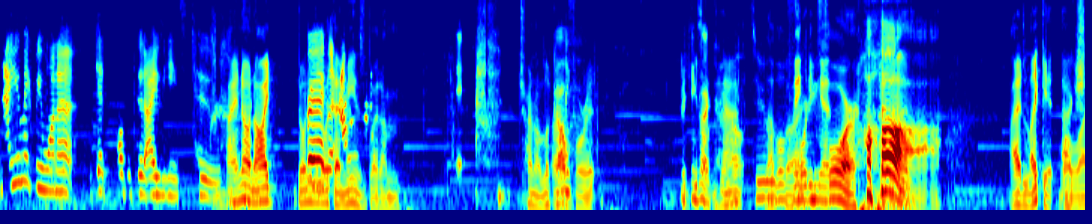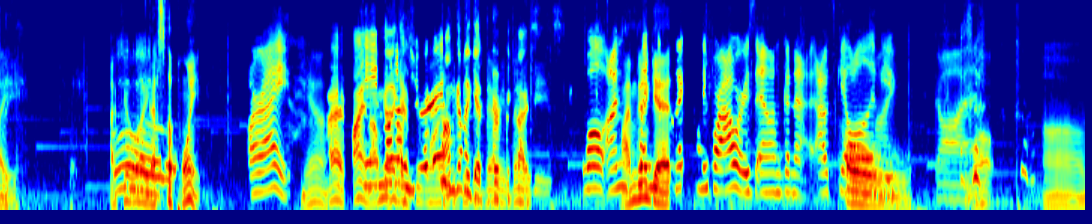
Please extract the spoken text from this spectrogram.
Now you make me want to get all the good IVs too. I know. Now I don't even know what Frick, that means, but I'm trying to look Uh, out for it. You Picking don't Sykkuno. have to. Level but, Making it 44. Haha. I'd like it well, actually. Like, I feel like That's the point. All right. yeah. All right, fine. I'm gonna get. Jared. I'm gonna get perfect best. IVs. Well, I'm. I'm gonna get- the next 24 hours, and I'm gonna outscale all of you. Oh, God. Well, um,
